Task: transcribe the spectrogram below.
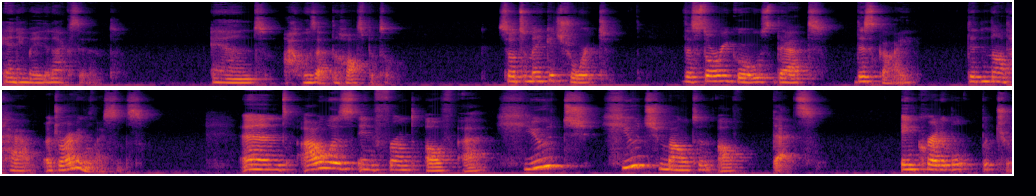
And he made an accident. And I was at the hospital. So, to make it short, the story goes that this guy did not have a driving license. And I was in front of a huge, huge mountain of debts. Incredible, but true.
